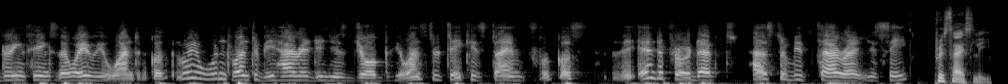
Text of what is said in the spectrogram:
doing things the way we want. Because Louis wouldn't want to be hurried in his job. He wants to take his time because the end product has to be thorough, you see. Precisely.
